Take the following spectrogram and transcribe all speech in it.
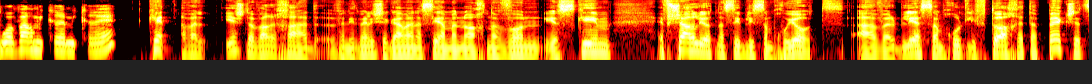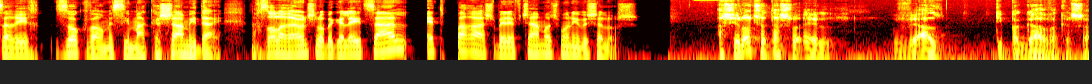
הוא עבר מקרה-מקרה. כן, אבל יש דבר אחד, ונדמה לי שגם הנשיא המנוח נבון יסכים, אפשר להיות נשיא בלי סמכויות, אבל בלי הסמכות לפתוח את הפה כשצריך, זו כבר משימה קשה מדי. נחזור לרעיון שלו בגלי צה"ל, עת פרש ב-1983. השאלות שאתה שואל, ואל תיפגע בבקשה,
